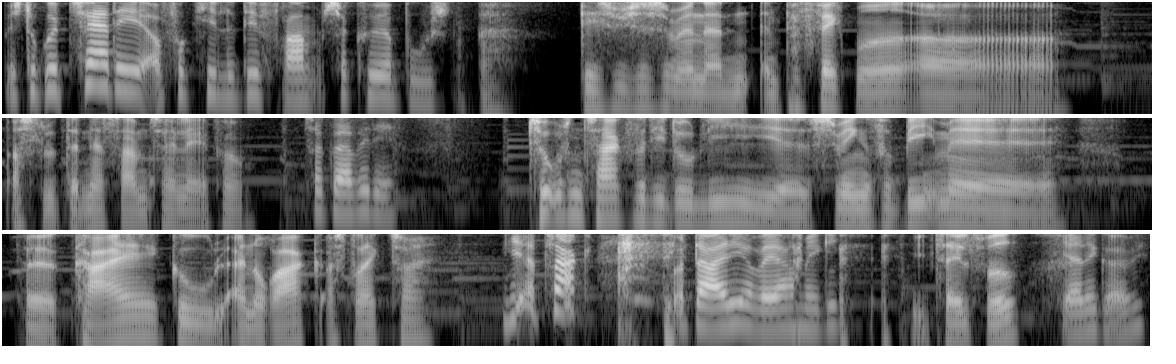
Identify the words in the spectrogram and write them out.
Hvis du kan tage det og få kildet det frem, så kører bussen. Det synes jeg simpelthen er en, en perfekt måde at, at slutte den her samtale af på. Så gør vi det. Tusind tak, fordi du lige øh, svingede forbi med øh, kaj, gul, anorak og striktøj. Ja, tak. Det var dejligt at være her, Mikkel. Vi tales ved. Ja, det gør vi.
